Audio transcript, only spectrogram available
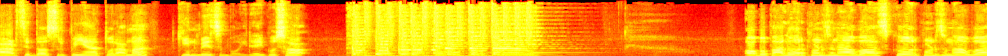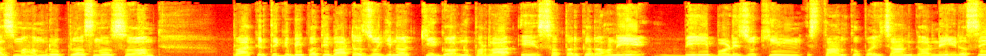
आठ सय दस रुपियाँ तोलामा किनबेच भइरहेको छ। अब पालो अर्पण जनावाजको अर्पण जनावाजमा हाम्रो प्रश्न छ प्राकृतिक विपत्तिबाट जोगिन के गर्नु पर्ला? ए सतर्क रहने बी बढी जोखिम स्थानको पहिचान गर्ने र से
